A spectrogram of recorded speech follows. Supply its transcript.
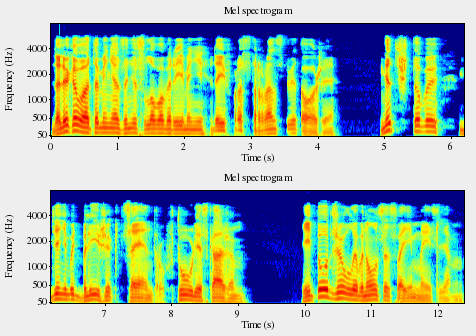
Далековато меня занесло во времени, да и в пространстве тоже. Нет, чтобы где-нибудь ближе к центру, в Туле, скажем. И тут же улыбнулся своим мыслям.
